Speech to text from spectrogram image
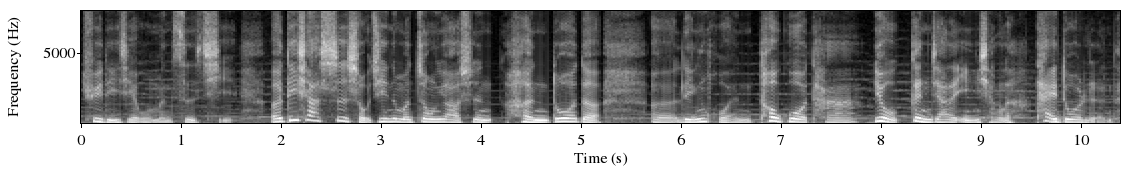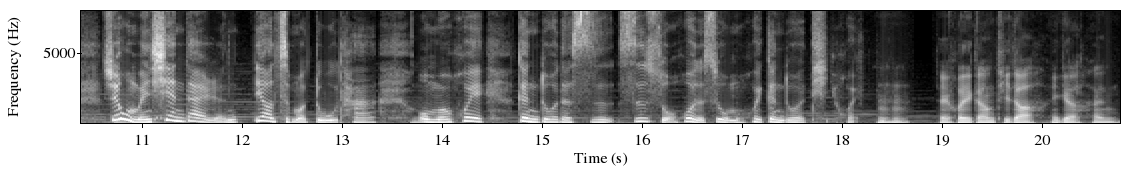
去理解我们自己。而地下室手记那么重要，是很多的呃灵魂透过它，又更加的影响了太多人。所以，我们现代人要怎么读它，我们会更多的思思索，或者是我们会更多的体会。嗯哼，对，辉刚刚提到一个很。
